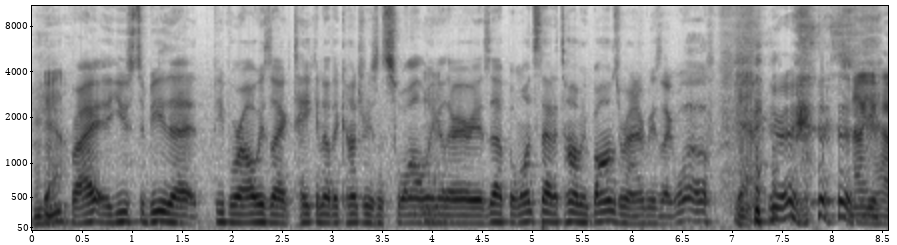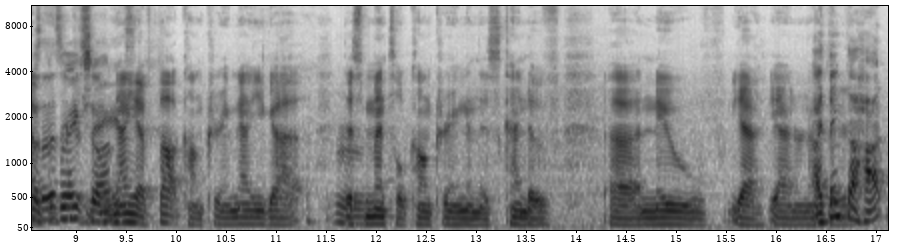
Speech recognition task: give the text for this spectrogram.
Yeah. Right? It used to be that people were always like taking other countries and swallowing Yeah. other areas up, but once that atomic bomb's around, everybody's like, "Whoa!" Yeah. So now you have So that's the brakes on. now you have thought conquering. Now you got this Mm. mental conquering and this kind of uh, new yeah yeah I don't know. I think the hot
